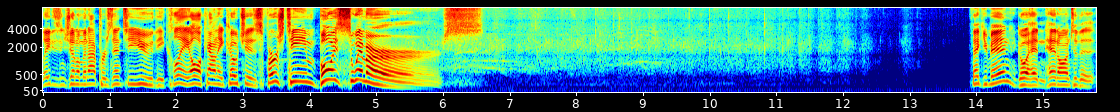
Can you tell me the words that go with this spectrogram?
Ladies and gentlemen, I present to you the Clay All County Coaches First Team Boys Swimmers. Thank you, men. Go ahead and head on to the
